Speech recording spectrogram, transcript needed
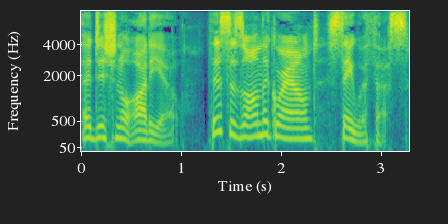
additional audio. This is On the Ground. Stay with us.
